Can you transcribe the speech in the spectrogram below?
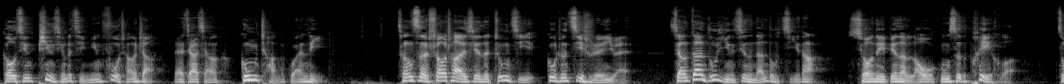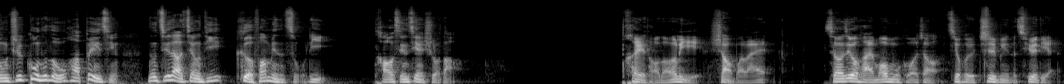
高薪聘请了几名副厂长来加强工厂的管理，层次稍差一些的中级工程技术人员想单独引进的难度极大，需要那边的劳务公司的配合。总之，共同的文化背景能极大降低各方面的阻力。陶行健说道：“配套能力上不来，香秀海盲目扩张就会有致命的缺点。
